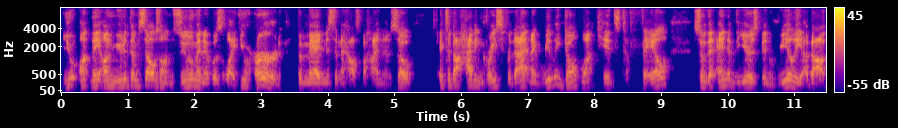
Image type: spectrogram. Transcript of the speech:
you uh, they unmuted themselves on Zoom, and it was like you heard the madness in the house behind them. So it's about having grace for that. And I really don't want kids to fail. So the end of the year has been really about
